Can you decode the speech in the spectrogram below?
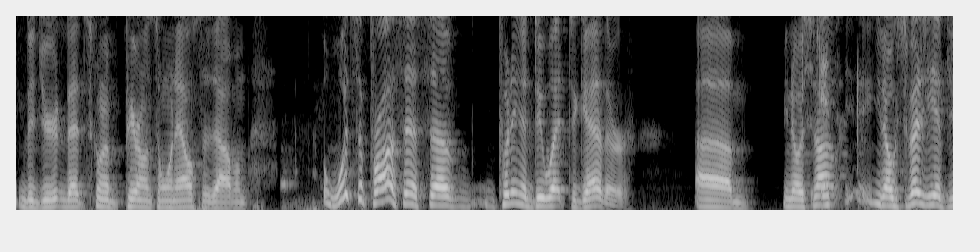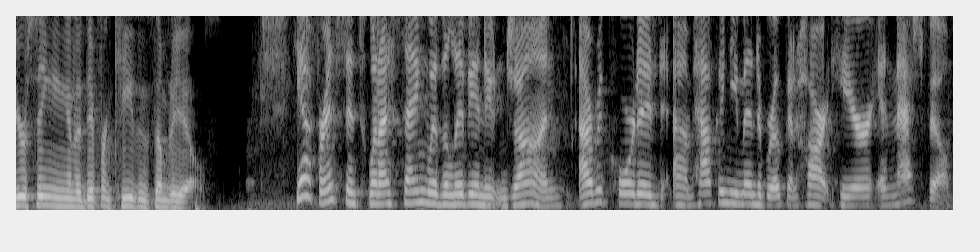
that you're that's going to appear on someone else's album, what's the process of putting a duet together? Um, you know, it's not, it's, you know, especially if you're singing in a different key than somebody else. Yeah, for instance, when I sang with Olivia Newton John, I recorded um, How Can You Mend a Broken Heart here in Nashville.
